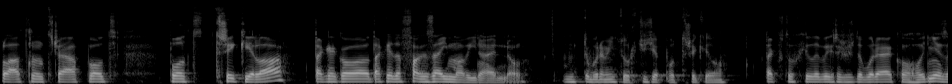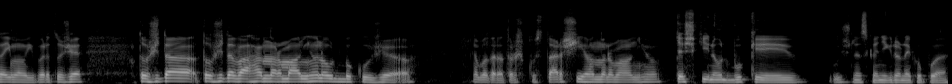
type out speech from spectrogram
plátno třeba pod, pod 3 kila, tak, jako, tak je to fakt zajímavý najednou. To bude mít určitě pod 3 kilo. Tak v tu chvíli bych řekl, že to bude jako hodně zajímavý, protože to už je ta, to už je ta váha normálního notebooku, že jo. Nebo teda trošku staršího normálního. Těžký notebooky už dneska nikdo nekupuje.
